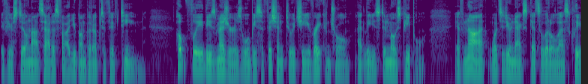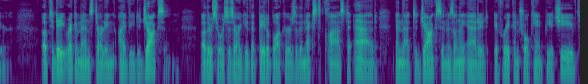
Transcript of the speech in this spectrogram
If you're still not satisfied, you bump it up to 15. Hopefully, these measures will be sufficient to achieve rate control, at least in most people. If not, what to do next gets a little less clear. UpToDate recommends starting IV digoxin. Other sources argue that beta blockers are the next class to add, and that digoxin is only added if rate control can't be achieved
